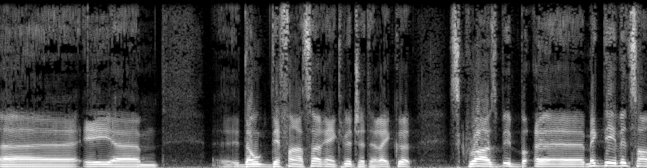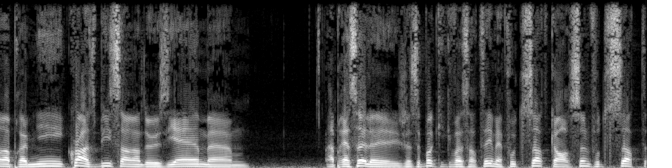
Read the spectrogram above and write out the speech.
Euh, et euh, donc défenseur inclus, etc. Écoute, Crosby, McDavid sort en premier, Crosby sort en deuxième. après ça, là, je sais pas qui qui va sortir, mais faut que tu sortes Carlson, faut que tu sortes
